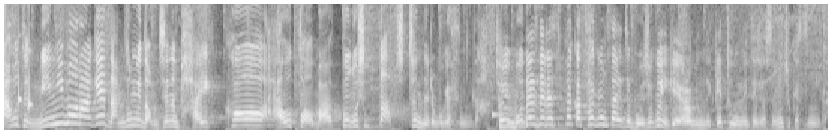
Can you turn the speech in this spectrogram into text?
아무튼 미니멀하게 남성미 넘치는 바이커 아우터 맛보고 싶다 추천드려보겠습니다. 저희 모델들의 스펙과 착용 사이즈 보시고 이게 여러분들께 도움이 되셨으면 좋겠습니다.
